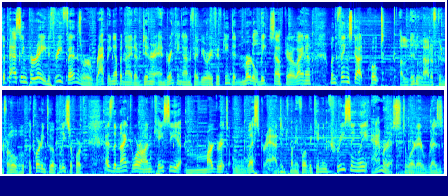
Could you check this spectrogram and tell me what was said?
The passing parade. Three friends were wrapping up a night of dinner and drinking on February 15th in Myrtle Beach, South Carolina, when things got, quote, a little out of control, according to a police report. As the night wore on, Casey Margaret Westrad, 24, became increasingly amorous toward a, res-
